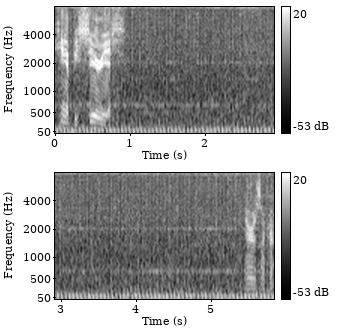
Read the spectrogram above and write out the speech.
Can't be serious. There's like a...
